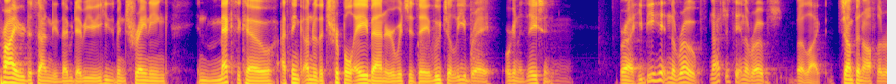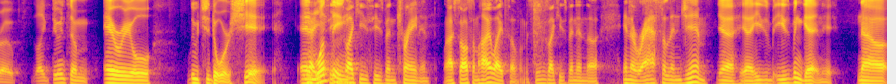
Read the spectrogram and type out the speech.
prior to signing to WWE, he's been training in Mexico. I think under the Triple A banner, which is a lucha libre organization. Bruh, he be hitting the ropes, not just hitting the ropes, but like jumping off the ropes, like doing some aerial luchador shit. And yeah, he one seems thing, like he's he's been training. When I saw some highlights of him, it seems like he's been in the in the wrestling gym. Yeah, yeah, he's he's been getting it. Now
